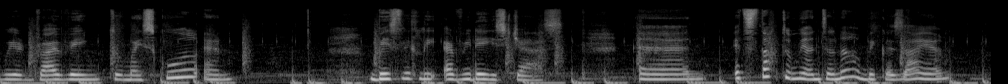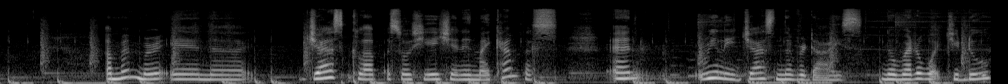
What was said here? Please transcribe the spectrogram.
we're driving to my school and basically every day is jazz. And it stuck to me until now because I am a member in uh, jazz club association in my campus. And really, jazz never dies. No matter what you do,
